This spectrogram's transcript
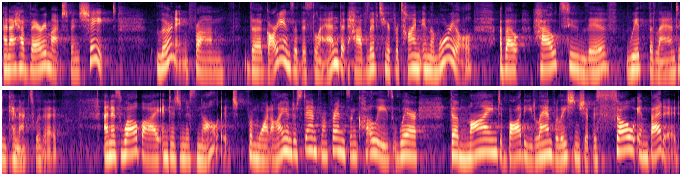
And I have very much been shaped learning from the guardians of this land that have lived here for time immemorial about how to live with the land and connect with it and as well by Indigenous knowledge, from what I understand from friends and colleagues, where the mind body land relationship is so embedded.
